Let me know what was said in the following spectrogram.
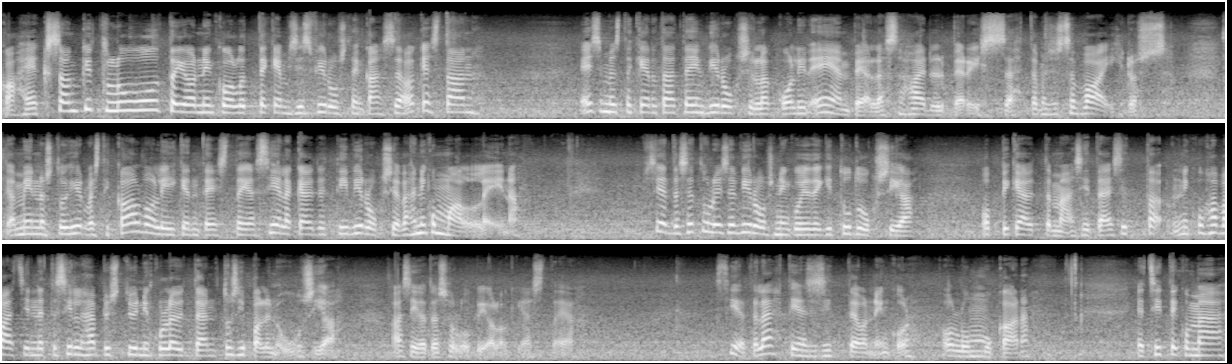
80-luvulta jo niin ollut tekemisissä virusten kanssa. Oikeastaan ensimmäistä kertaa tein viruksilla, kun olin EMPLssä Heidelbergissä, tämmöisessä vaihdossa. Ja minnostuin hirveästi kalvoliikenteestä ja siellä käytettiin viruksia vähän niin kuin malleina. Sieltä se tuli se virus niin kuin jotenkin tutuksi ja oppi käyttämään sitä. Ja sitten niin kuin havaitsin, että sillähän pystyy niin kuin löytämään tosi paljon uusia asioita solubiologiasta. Ja sieltä lähtien se sitten on niin kuin ollut mukana. Et sitten kun mä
